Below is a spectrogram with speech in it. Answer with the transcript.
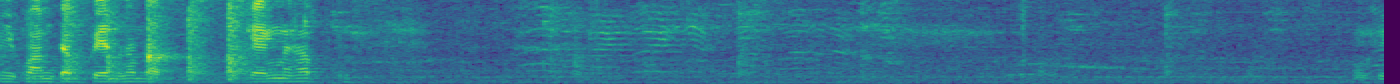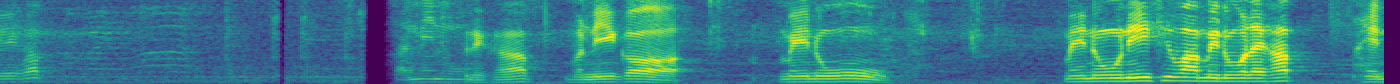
มีความจำเป็นสำหรับแก๊งนะครับ เคครับสายเมนูสวัสดีครับ วันนี้ก็เมนู เมนูนี้ชื่อว่าเมนูอะไรครับ เห็น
